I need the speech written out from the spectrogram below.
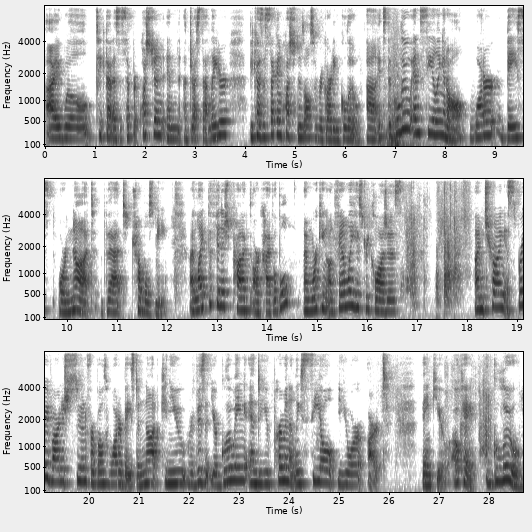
I will take that as a separate question and address that later because the second question is also regarding glue. Uh, it's the glue and sealing and all, water-based or not, that troubles me. I like the finished product archivable. I'm working on family history collages. I'm trying a spray varnish soon for both water-based and not. Can you revisit your gluing and do you permanently seal your art? Thank you. Okay, glue.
